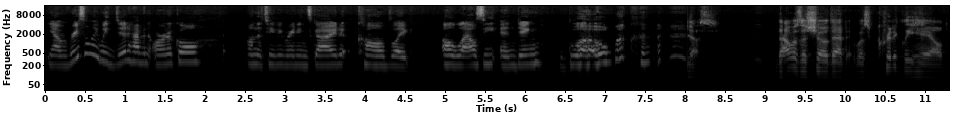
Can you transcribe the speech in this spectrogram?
Yeah, recently we did have an article on the TV ratings guide called like a lousy ending glow. yes. That was a show that was critically hailed,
